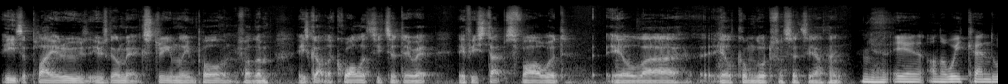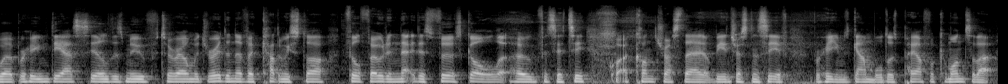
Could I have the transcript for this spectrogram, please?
he's a player who's, who's going to be extremely important for them. He's got the quality to do it. If he steps forward, he'll uh, he'll come good for City, I think. Yeah, Ian, on a weekend where Brahim Diaz sealed his move to Real Madrid, another academy star Phil Foden netted his first goal at home for City. Quite a contrast there. It'll be interesting to see if Brahim's gamble does pay off. We'll come on to that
